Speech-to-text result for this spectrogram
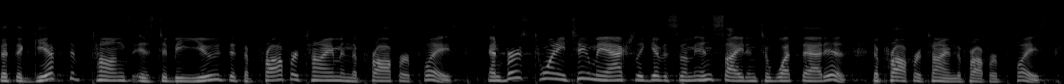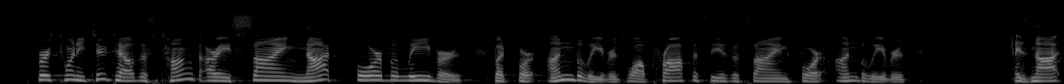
that the gift of tongues is to be used at the proper time in the proper place. And verse 22 may actually give us some insight into what that is the proper time, the proper place. Verse 22 tells us tongues are a sign not for believers, but for unbelievers, while prophecy is a sign for unbelievers, is not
